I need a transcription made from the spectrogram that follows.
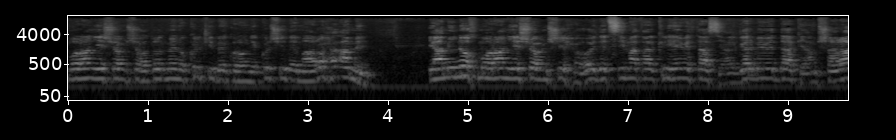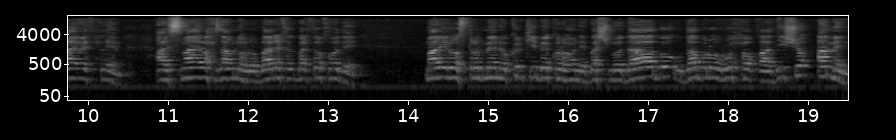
moran yeşam şahatot men o kul ki be koroni kul şey de maruh amin ya minox moran yeşam şih hoyde simat al krihe ve tasi al garbe ve daki am şaray ve hlim al smay ve hzam nuhro bari fil berto khodi ماري روسترد منو كل كي بكرهوني باش مدابو ودبرو روحو قاديشو امين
